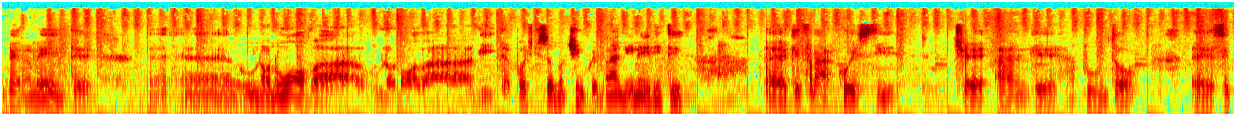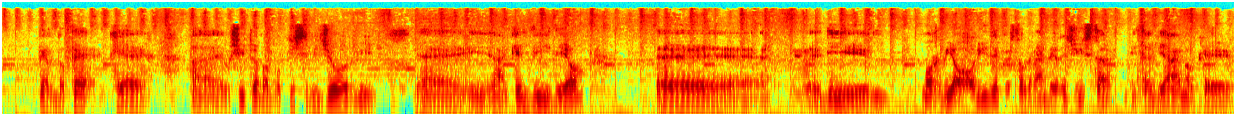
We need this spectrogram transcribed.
veramente eh, una, nuova, una, nuova, vita. Poi ci sono cinque brani inediti, eh, che fra questi c'è anche appunto eh, Se perdo te, che è, eh, è uscito da pochissimi giorni eh, anche il video eh, di Morbioli, di questo grande regista italiano che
